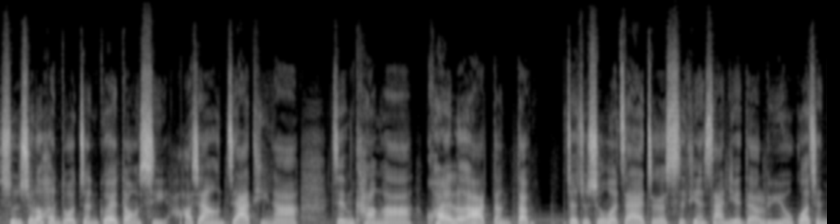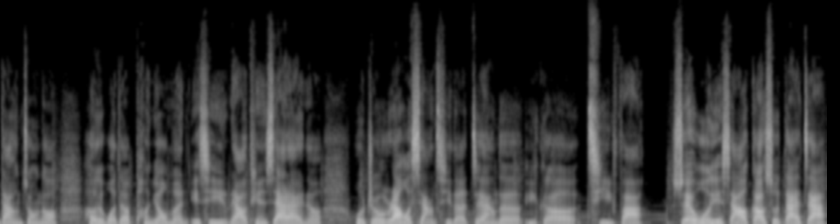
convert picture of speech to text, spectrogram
损失了很多珍贵的东西，好像家庭啊、健康啊、快乐啊等等。这就是我在这个四天三夜的旅游过程当中呢，和我的朋友们一起聊天下来呢，我就让我想起了这样的一个启发。所以我也想要告诉大家，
